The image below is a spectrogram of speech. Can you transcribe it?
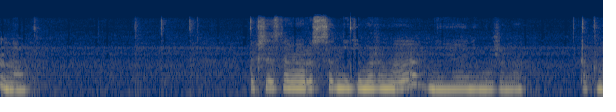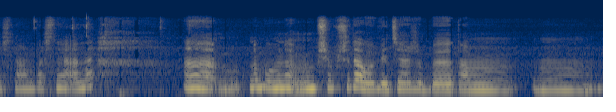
No. Zastanawiam, rozsadniki możemy... Nie, nie możemy. tak myślałam właśnie, ale e, no bo mi się przydały, wiecie, żeby tam mm,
